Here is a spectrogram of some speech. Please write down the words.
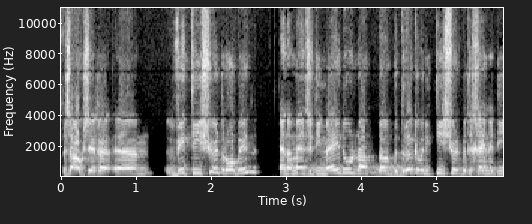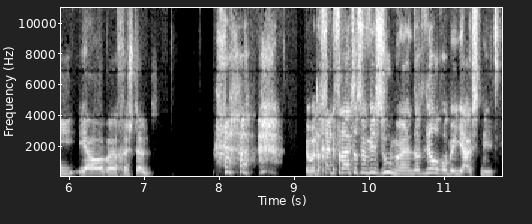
zou ik zeggen, ehm, wit t-shirt, Robin. En dan mensen die meedoen, dan, dan bedrukken we die t-shirt met degene die jou hebben gesteund. Ja, maar dan ga je ervan uit dat we weer zoomen. Dat wil Robin juist niet.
